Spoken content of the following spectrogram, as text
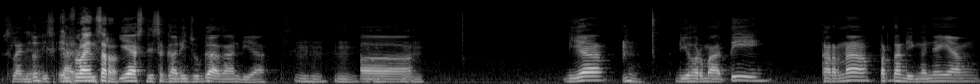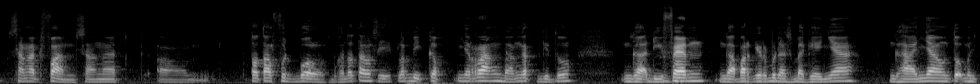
selain Ya, itu disegani, influencer. yes disegani juga kan dia Mhm, mhm, Eh, mhm. dia dihormati karena pertandingannya yang sangat fun, sangat um, total football, bukan total sih, lebih ke nyerang banget gitu, nggak defend, nggak parkir dan sebagainya, nggak hanya untuk men-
